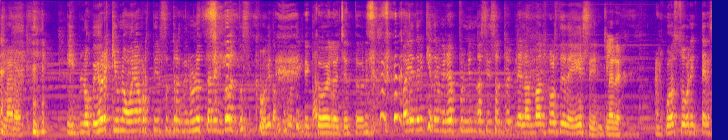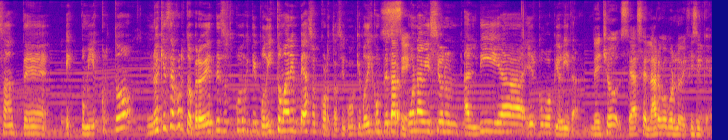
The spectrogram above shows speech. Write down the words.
Claro. Y lo peor es que una buena parte del soundtrack del 1 está en el 2, entonces como que tampoco tiene Es como el 80 minutos. Vaya a tener que terminar poniendo así soundtrack de las Advance Wars de DS. Claro. El juego es súper interesante. Es como que es corto. No es que sea corto, pero es de esos juegos que te podéis tomar en pedazos cortos. Así como que podéis completar Sí. una misión un- al día, ir como piolita. De hecho, se hace largo por lo difícil que es,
